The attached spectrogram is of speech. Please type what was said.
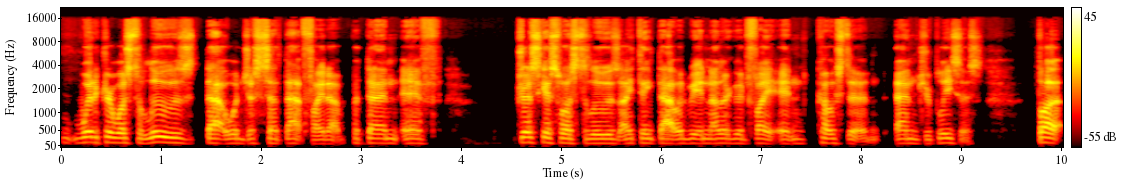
Whitaker was to lose, that would just set that fight up. But then if Dricus was to lose, I think that would be another good fight in Costa and, and Duplessis. But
